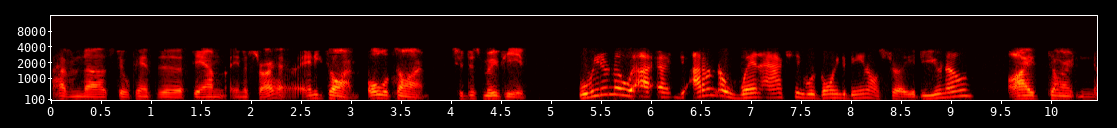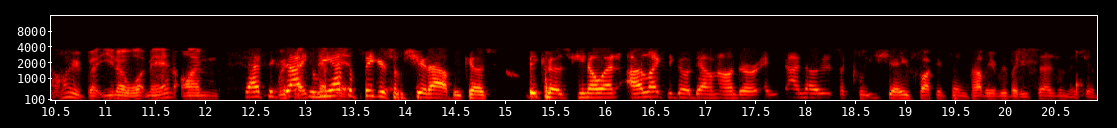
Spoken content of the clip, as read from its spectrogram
having uh, Steel Panther down in Australia anytime, all the time. Should just move here. Well, we don't know. I, I don't know when actually we're going to be in Australia. Do you know? I don't know, but you know what, man? I'm. That's exactly. We have to figure some shit out because because you know what I like to go down under, and I know it's a cliche fucking thing. Probably everybody says in this shit.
